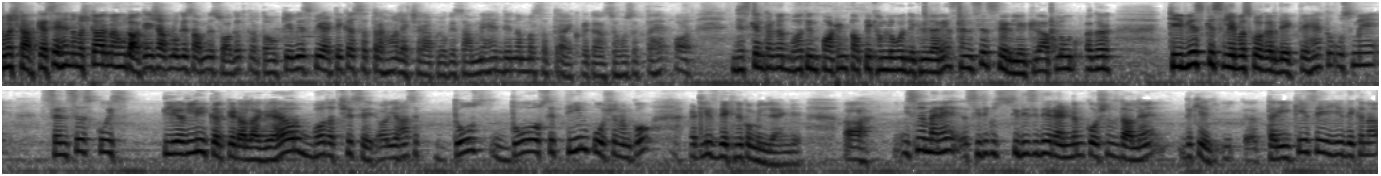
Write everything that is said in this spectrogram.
नमस्कार कैसे हैं? नमस्कार मैं हूँ राकेश आप लोगों के सामने स्वागत करता हूँ के वी का सत्रहवां लेक्चर आप लोगों के सामने है। दिन नंबर सत्रह एक प्रकार से हो सकता है और जिसके अंतर्गत बहुत इंपॉर्टेंट टॉपिक हम लोगों देखने जा रहे हैं सेंसेस से रिलेटेड आप लोग अगर के के सिलेबस को अगर देखते हैं तो उसमें सेंसेस को इस क्लियरली करके डाला गया है और बहुत अच्छे से और यहाँ से दो दो से तीन क्वेश्चन हमको एटलीस्ट देखने को मिल जाएँगे। आ, इसमें मैंने सीधे कुछ सीधे सीधे रैंडम क्वेश्चंस डाले हैं। देखिए तरीके से ये देखना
